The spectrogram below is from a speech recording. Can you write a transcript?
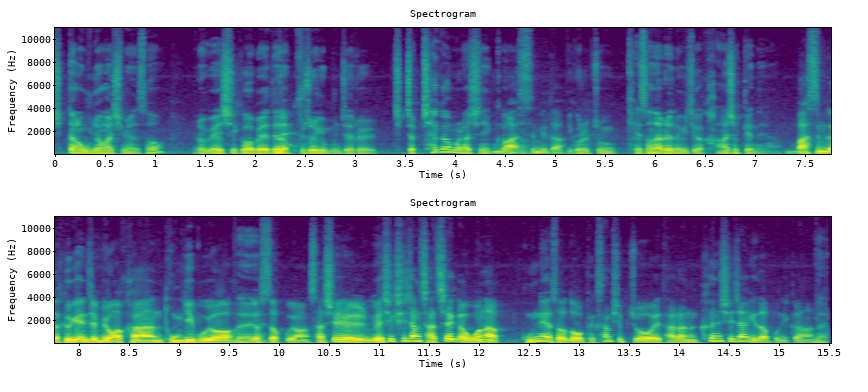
식당을 운영하시면서 이런 외식업에 대한 네. 구조적인 문제를 직접 체감을 하시니까 맞습니다. 이거를 좀 개선하려는 의지가 강하셨겠네요. 맞습니다. 그게 이제 명확한 동기부여였었고요. 사실 외식 시장 자체가 워낙 국내에서도 130조에 달하는 큰 시장이다 보니까 네.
